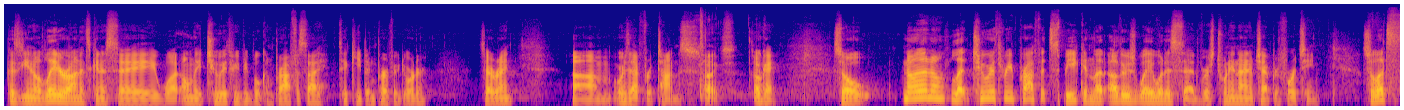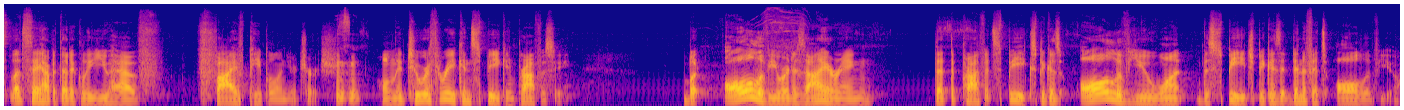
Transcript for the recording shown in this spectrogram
because you know later on it's going to say what only two or three people can prophesy to keep in perfect order. Is that right? Um, or is that for tongues? Tongues. Okay. So no, no, no. Let two or three prophets speak, and let others weigh what is said. Verse twenty-nine of chapter fourteen. So let's let's say hypothetically you have five people in your church. Mm-hmm. Only two or three can speak in prophecy. But all of you are desiring that the prophet speaks because all of you want the speech because it benefits all of you.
